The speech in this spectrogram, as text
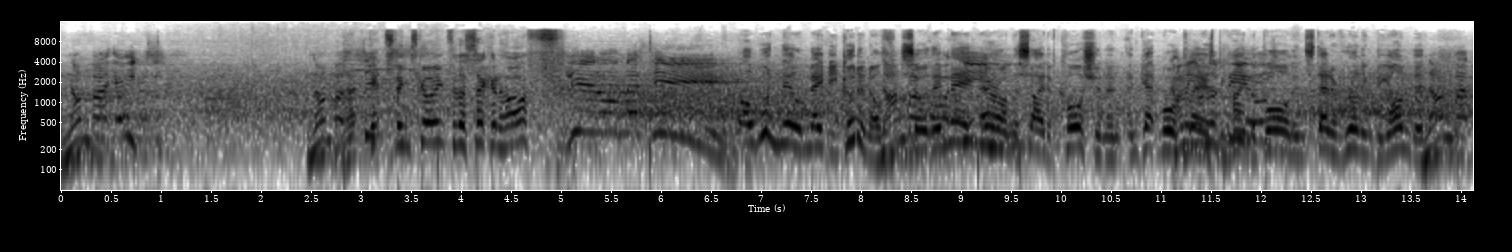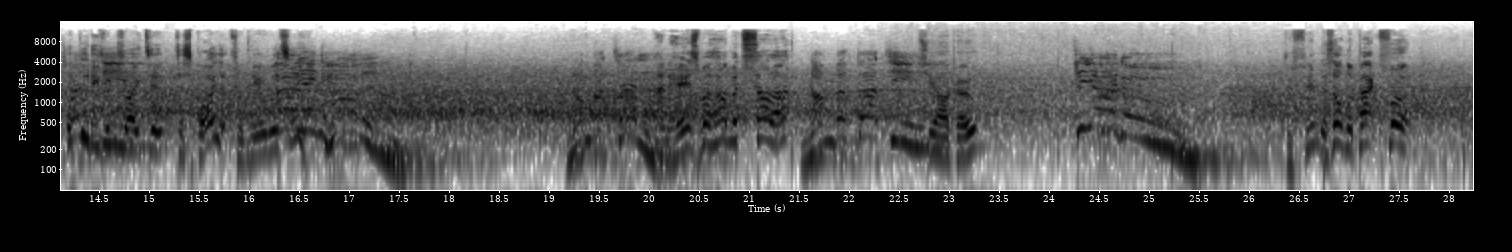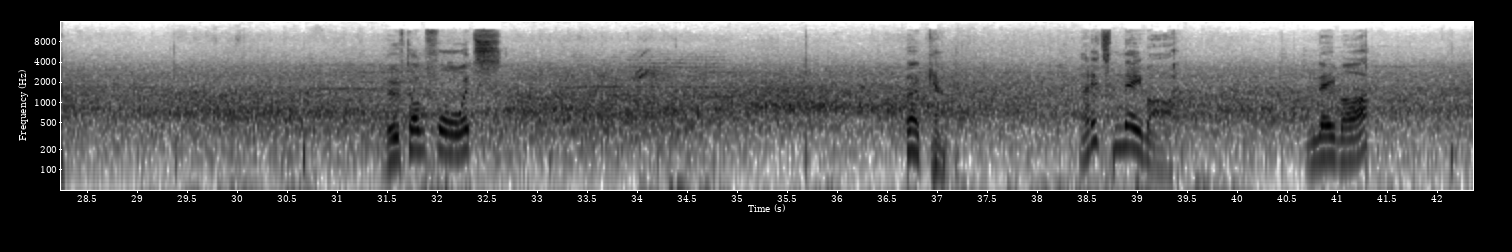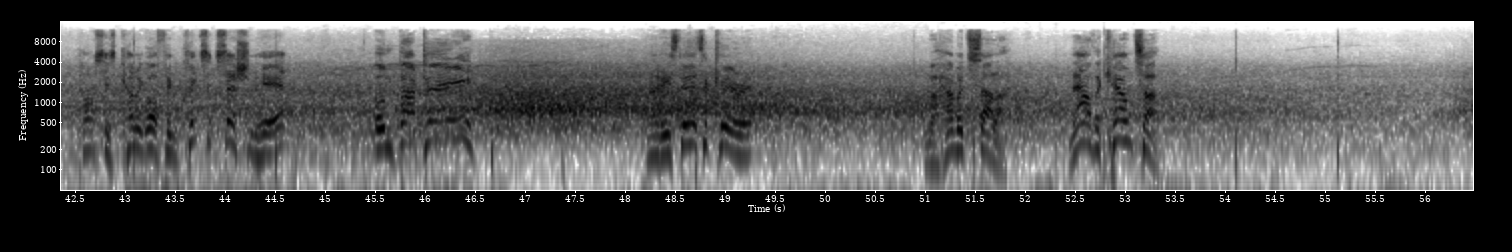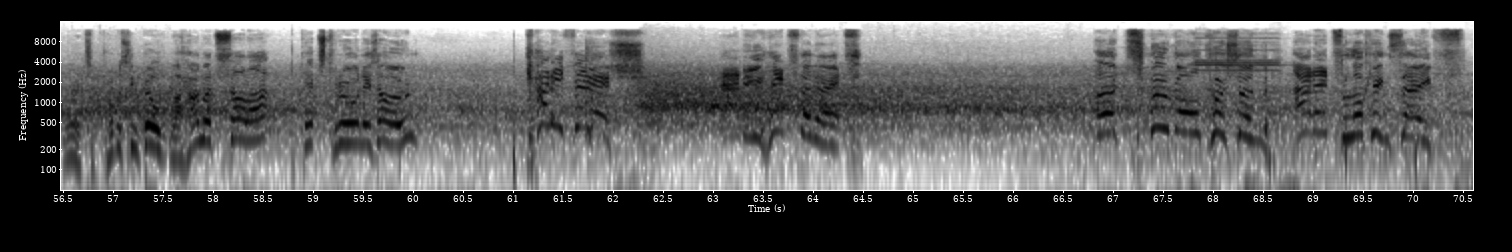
Number eight. Number That six. gets things going for the second half. Lionel Messi. Well, 1-0 may be good enough, Number so they may err on the side of caution and, and get more Coming players the behind the ball instead of running beyond it. Number They could even try to, to spoil it from here, we'll see. Erling Haaland. Number 10. And here's Mohamed Salah. Number 13. Thiago. Thiago. Defenders on the back foot. Moved on forwards. Bergkamp. And it's Neymar. Neymar. Passes coming off in quick succession here. Mbappe. And he's there to clear it. Mohamed Salah. Now the counter. Oh, it's a promising build. Mohamed Salah gets through on his own. Can he finish? And he hits the net. A two-goal cushion, and it's looking safe.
